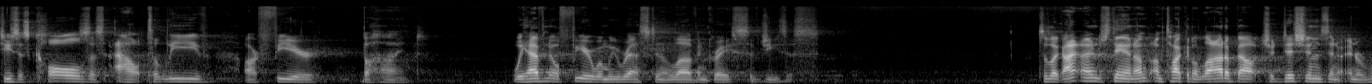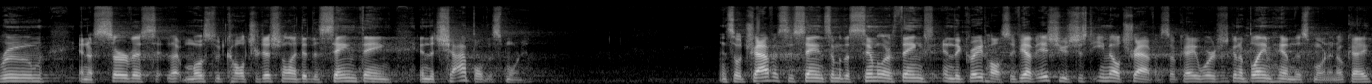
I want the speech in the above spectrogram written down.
Jesus calls us out to leave our fear behind. We have no fear when we rest in the love and grace of Jesus. So, look, I understand. I'm, I'm talking a lot about traditions in a, in a room, in a service that most would call traditional. I did the same thing in the chapel this morning. And so, Travis is saying some of the similar things in the Great Hall. So, if you have issues, just email Travis, okay? We're just going to blame him this morning, okay?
